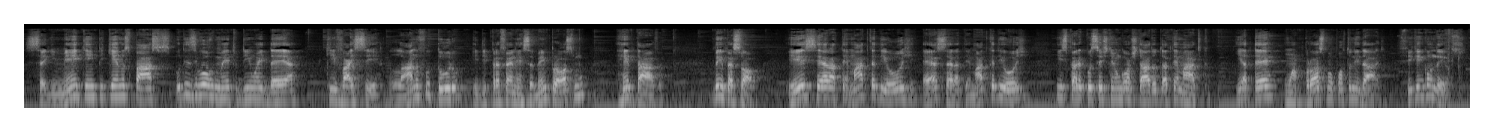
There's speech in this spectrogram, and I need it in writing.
Segmente em pequenos passos o desenvolvimento de uma ideia que vai ser lá no futuro e de preferência bem próximo rentável. Bem, pessoal, essa era a temática de hoje, essa era a temática de hoje e espero que vocês tenham gostado da temática. E até uma próxima oportunidade. Fiquem com Deus.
